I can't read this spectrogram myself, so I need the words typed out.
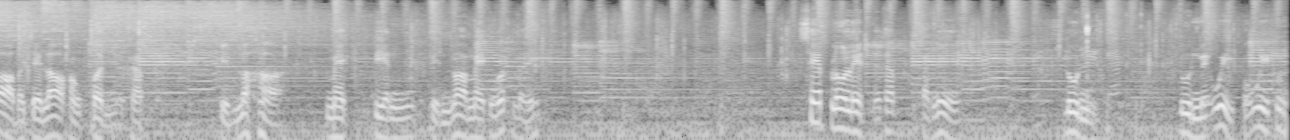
ล่อบาเจล่อของเปิ่นนะครับเปลี่ยนล่อแม็กเปลี่ยนเปลี่ยนล่อแม็กงดเลยเซฟโรเลตนะครับคันนี้รุ่นรุ่นแม่อุ้ยปะอุ้ยคุณ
